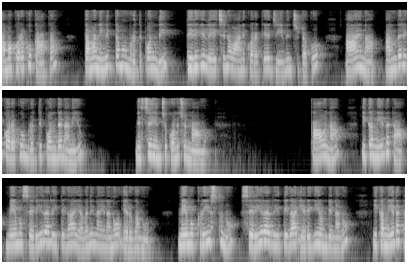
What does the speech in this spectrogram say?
తమ కొరకు కాక తమ నిమిత్తము మృతి పొంది తిరిగి లేచిన వాని కొరకే జీవించుటకు ఆయన అందరి కొరకు మృతి పొందెననియు నిశ్చయించుకొనుచున్నాము. కావున ఇక మీదట మేము శరీర రీతిగా ఎవనినైనను ఎరుగము. మేము క్రీస్తును శరీర రీతిగా ఎరిగి ఉండినను ఇక మీదట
